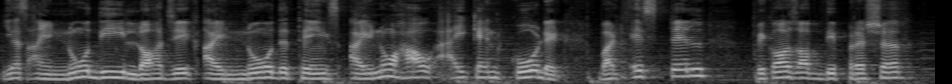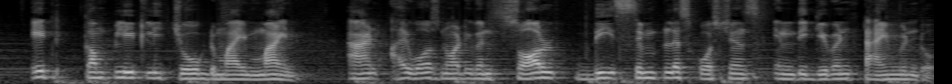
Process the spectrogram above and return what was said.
yes, I know the logic, I know the things, I know how I can code it, but still because of the pressure, it completely choked my mind and I was not even solved the simplest questions in the given time window.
